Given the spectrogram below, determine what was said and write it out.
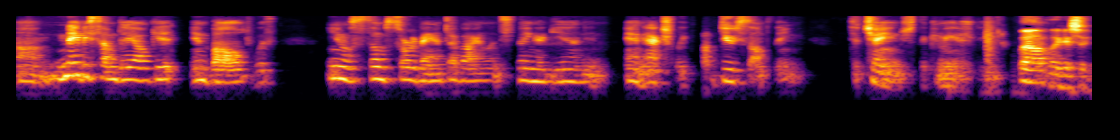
um, maybe someday I'll get involved with, you know, some sort of anti-violence thing again and, and actually do something to change the community. Well, like I said,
